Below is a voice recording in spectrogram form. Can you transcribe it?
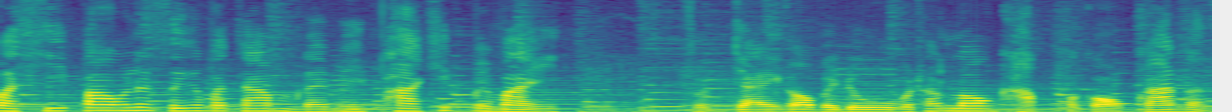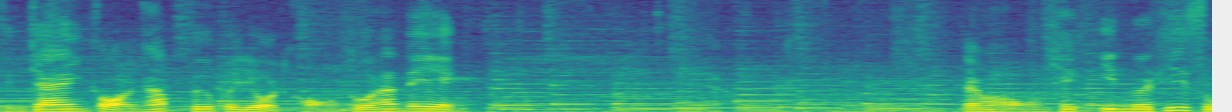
มาชี้เป้าเลือกซื้อกันประจำได้ไม่พลาดคลิปใหม่ๆ สนใจก็ไปดูไปทดลองขับประกอบการตัดสินใจก่อนครับเพื่อประโยชน์ของตัวท่านเองเจ้าของเช็คอินไว้ที่สุ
